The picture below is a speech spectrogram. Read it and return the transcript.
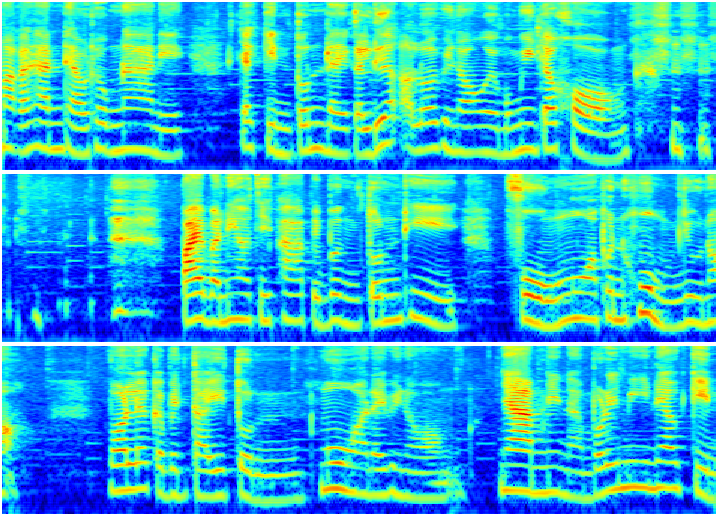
มากระทันแถวทงหน้านี่ จะกินต้นใดก็เลือกเอาเลยพี่น้องเอ้ยบ่มีเจ้าของ ไปบัดนี้เฮาสิพาไปเบิ่งต้นที่ฝูงงัวเพิ่นหุ่มอยู่เนาะ บ่แล้วก็เป็นไตต้นงัวได้พี่น้องยามนี่นะบ่ได้มีแนวกิน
